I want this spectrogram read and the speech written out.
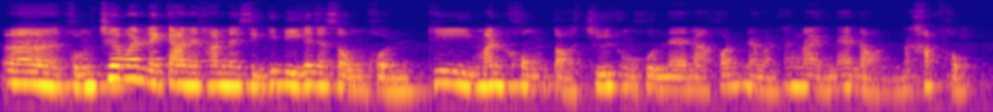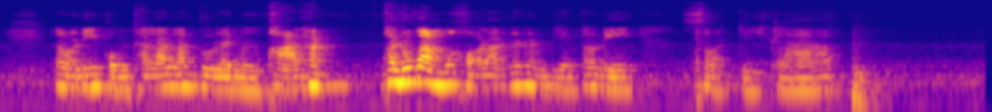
ออผมเชื่อมั่นในการกระทำในสิ่งที่ดีก็จะส่งผลที่มั่นคงต่อชีวิตของคุณในอนาคตในวันข้างหน้าอย่างแน่นอนนะครับ ผมสำหรับวันนี้ผมทารัตรับดูลายมือผ่านหัดพันธุกรรมก็ขอลาท่านเพียงเท่านี้ สวัสดีครับ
